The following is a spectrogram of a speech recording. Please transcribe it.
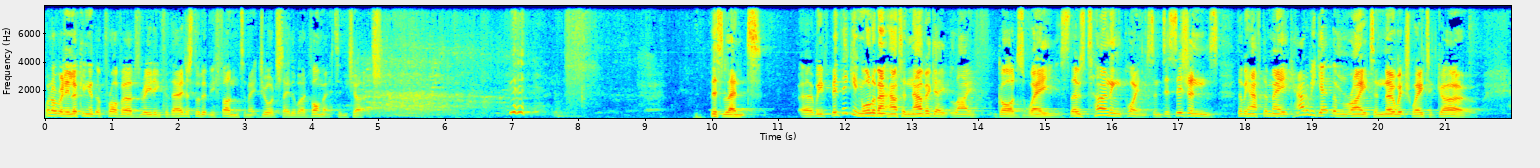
We're not really looking at the Proverbs reading today. I just thought it'd be fun to make George say the word vomit in church. this Lent, uh, we've been thinking all about how to navigate life God's ways, those turning points and decisions that we have to make. How do we get them right and know which way to go?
